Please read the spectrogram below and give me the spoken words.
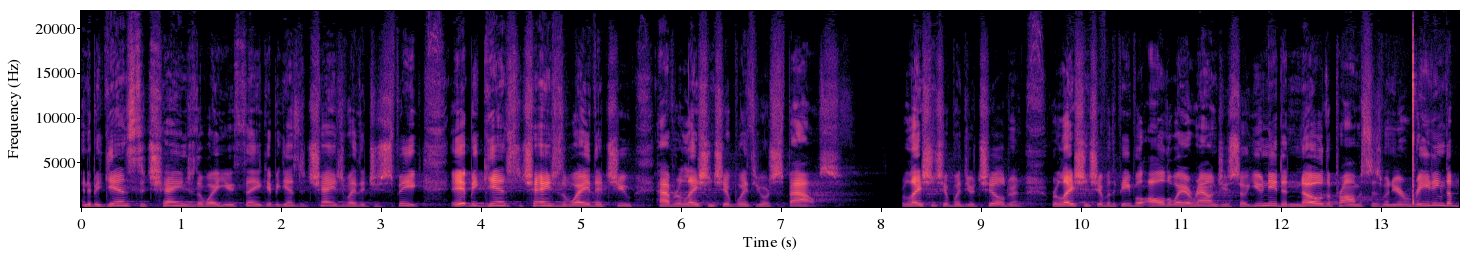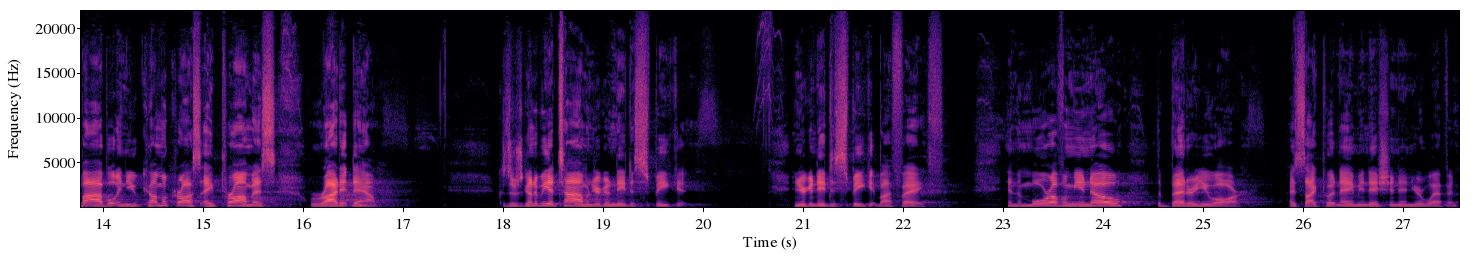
And it begins to change the way you think. It begins to change the way that you speak. It begins to change the way that you have relationship with your spouse, relationship with your children, relationship with the people all the way around you. So you need to know the promises. When you're reading the Bible and you come across a promise, write it down. Because there's going to be a time when you're going to need to speak it. And you're going to need to speak it by faith. And the more of them you know, the better you are. It's like putting ammunition in your weapon.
